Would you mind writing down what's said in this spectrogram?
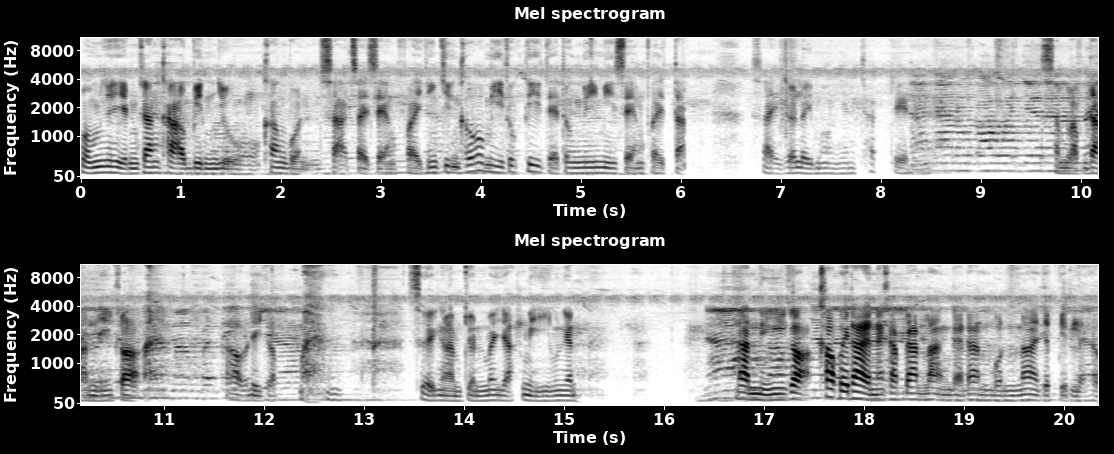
ผมจะเห็นข้างข่าวบินอยู่ข้างบนสาดใส่แสงไฟ จริง ๆเขาก็มีทุกที่แต่ตรงนี้มีแสงไฟตัด ใส่ก็เลยมองเห็นชัดเจนสำหรับด้านนี้ก็เอาดีครับสวยงามจนไม่อยากหนีเหมือนกัน ด้านนี้ก็เข้าไปได้นะครับ ด้านล่างแต่ด้านบนน่าจะปิดแล้ว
